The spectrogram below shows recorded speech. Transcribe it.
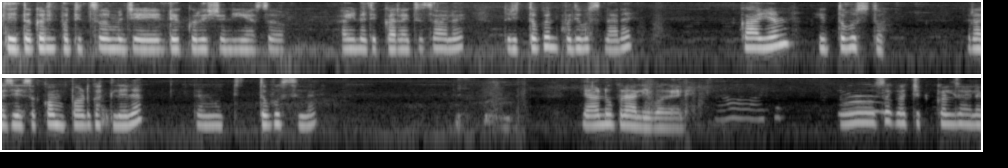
ते इथं गणपतीचं म्हणजे डेकोरेशन हे असं आहे ना ते करायचं चालू आहे. तर इथं गणपती बसणार आहे. कायम इथं बसतो. राजे असं कंपाऊंड घातलेलं आहे. त्यामुळे तिथं बसलंय. ज्ञानू पण आली बघायला. हो, सगळं चिखल चिक्कल झालाय.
